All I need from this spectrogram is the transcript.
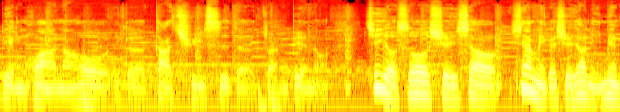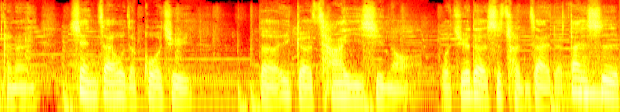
变化，然后一个大趋势的转变哦。其实有时候学校现在每个学校里面，可能现在或者过去的一个差异性哦，我觉得是存在的。但是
